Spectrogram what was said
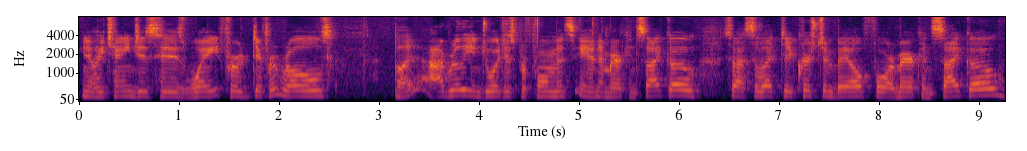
you know, he changes his weight for different roles, but I really enjoyed his performance in American Psycho, so I selected Christian Bale for American Psycho.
